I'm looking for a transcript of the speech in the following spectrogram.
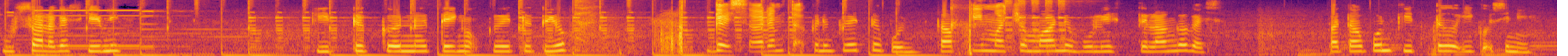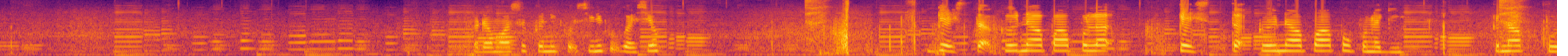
susah lah guys game ni. Kita kena tengok kereta tu yo. Guys, Adam tak kena kereta pun. Tapi macam mana boleh terlanggar guys? Ataupun kita ikut sini. Pada masa kena ikut sini kot guys yo. Guys tak kena apa-apa lah. Guys tak kena apa-apa pun lagi. Kenapa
